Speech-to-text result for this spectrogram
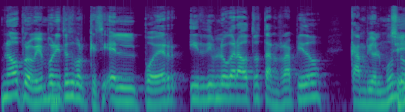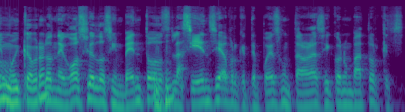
No, pero bien bonito es porque sí, el poder ir de un lugar a otro tan rápido cambió el mundo. Sí, muy cabrón. Los negocios, los inventos, la ciencia, porque te puedes juntar ahora sí con un vato que es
